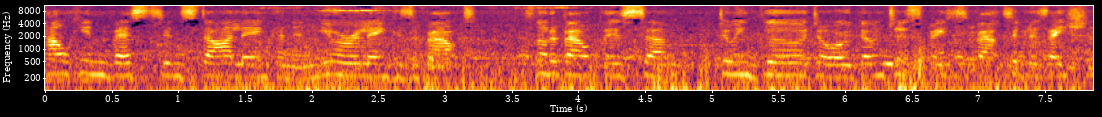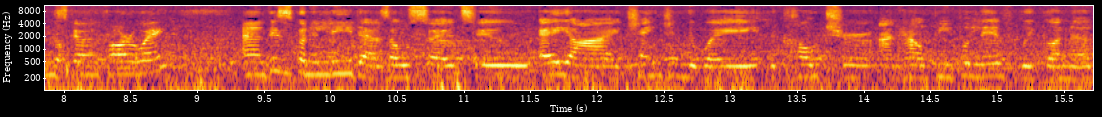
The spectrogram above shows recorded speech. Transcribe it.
how he invests in Starlink and in Neuralink is about. It's not about this um, doing good or going to space. It's about civilizations going far away. And this is going to lead us also to AI changing the way the culture and how people live. We're going to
